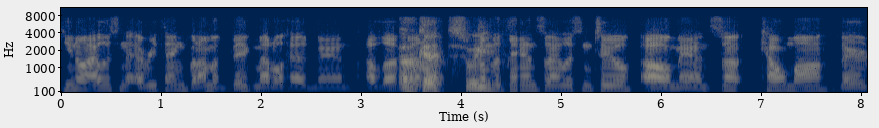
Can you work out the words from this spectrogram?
you know, I listen to everything, but I'm a big metalhead, man. I love metal. Okay, sweet. some of the bands that I listen to. Oh man, so Kalmah, they're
